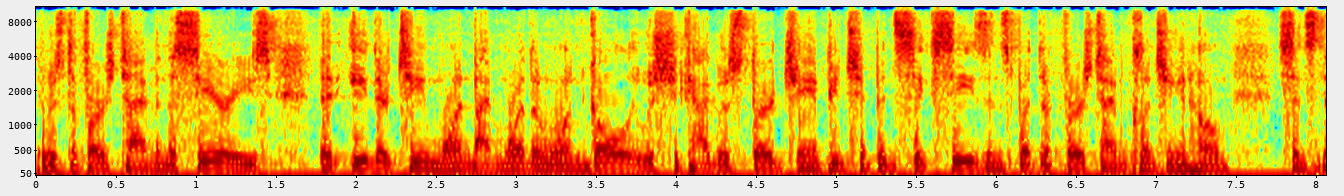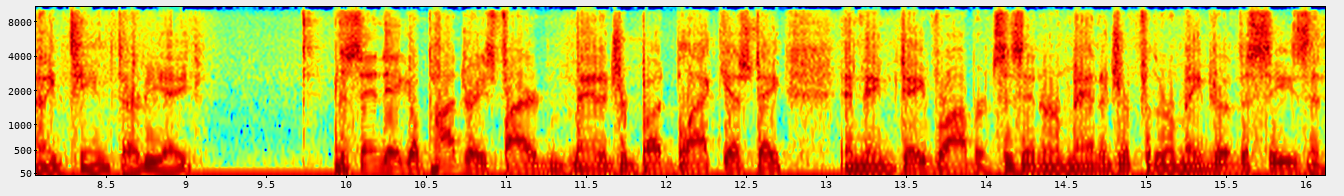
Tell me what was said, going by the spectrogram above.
It was the first time in the series that either team won by more than one goal. It was Chicago's third championship in six seasons, but their first time clinching at home since 1938. The San Diego Padres fired manager Bud Black yesterday and named Dave Roberts as interim manager for the remainder of the season.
